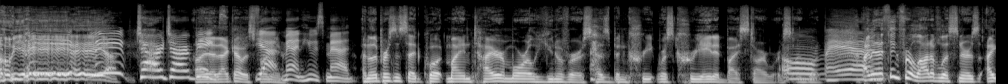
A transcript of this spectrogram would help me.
oh, yeah, yeah, yeah, yeah, yeah, yeah. bleep, Jar Jar Binks. yeah, that guy was Yeah, funny. man, he was mad. Another person said, "quote My entire moral universe has been cre- was created by Star Wars." Oh, unquote. man. I mean, I think for a lot of listeners, I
